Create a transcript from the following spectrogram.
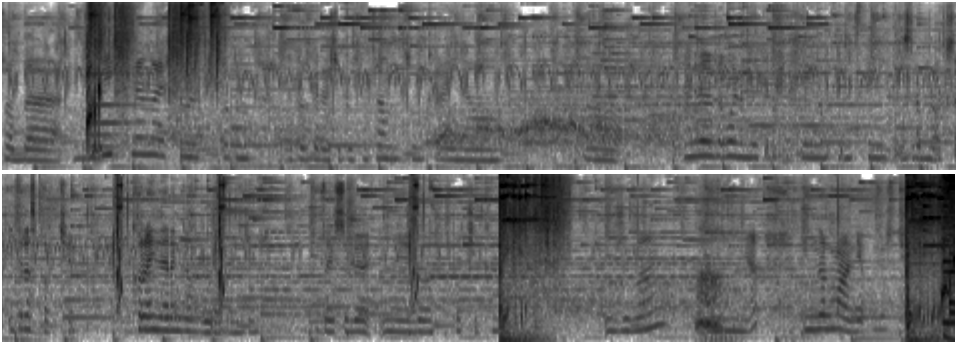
sobie widzieliśmy, no i chcemy potem jak rozbieracie poświęcamy tą krainę. No, no to ogólnie mój pierwszy film, film z Robloxa. I teraz patrzcie, kolejna ręka w górę będzie. Tutaj sobie mojego pecika używam. Nie. I normalnie, wiecie,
